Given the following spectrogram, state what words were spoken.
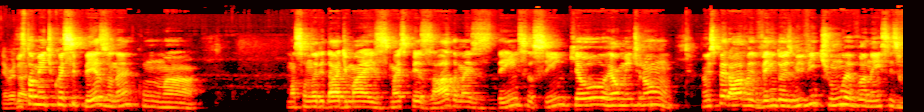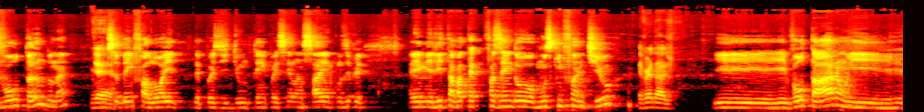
É justamente com esse peso, né? Com uma, uma sonoridade mais, mais pesada, mais densa, assim, que eu realmente não, não esperava. Ver em 2021 Evanescence voltando, né? É. Como você bem falou aí, depois de, de um tempo aí sem lançar, e, inclusive a Emily estava até fazendo música infantil. É verdade. E, e, voltaram e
